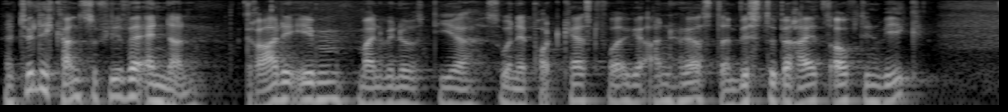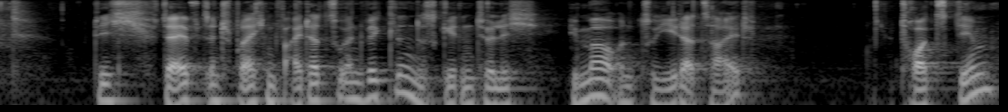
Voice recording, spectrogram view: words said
Natürlich kannst du viel verändern. Gerade eben, meine, wenn du dir so eine Podcast-Folge anhörst, dann bist du bereits auf dem Weg, dich selbst entsprechend weiterzuentwickeln. Das geht natürlich immer und zu jeder Zeit. Trotzdem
